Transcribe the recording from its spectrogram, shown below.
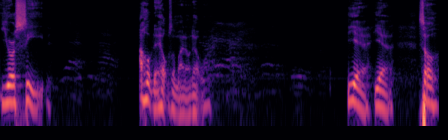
your seed. I hope that helps somebody on that one. Yeah, yeah. So,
